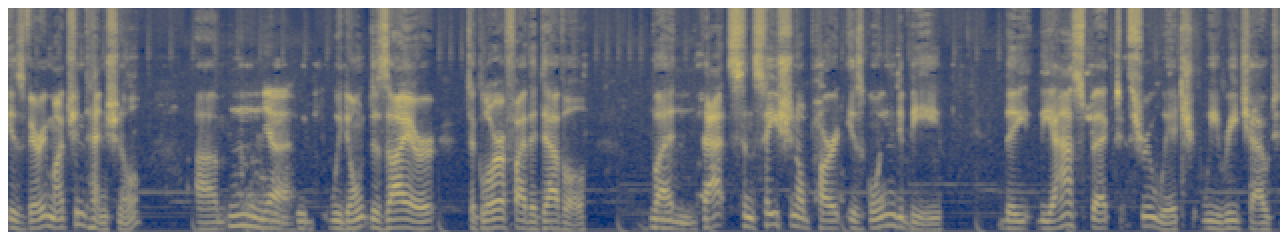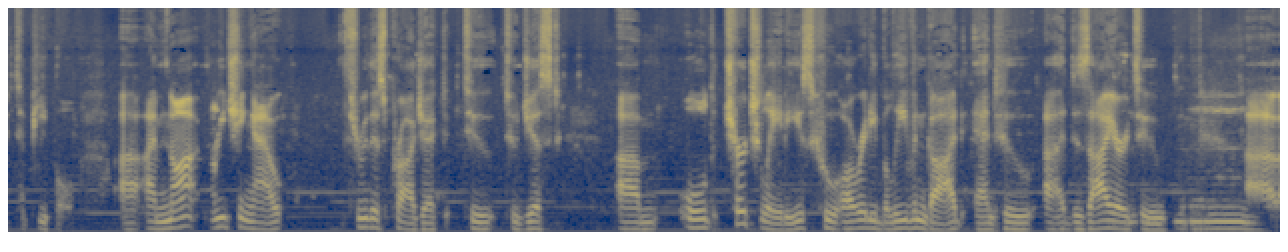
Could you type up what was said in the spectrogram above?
is very much intentional. Um, mm, yeah, we, we, don't desire to glorify the devil, but mm. that sensational part is going to be the the aspect through which we reach out to people. Uh, I'm not reaching out through this project to to just um, old church ladies who already believe in God and who uh, desire to, mm. uh,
